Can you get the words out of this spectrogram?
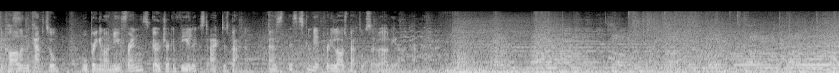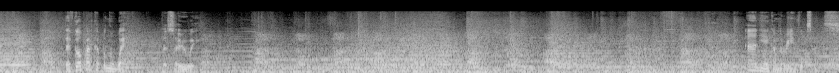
For Karl in the capital, we'll bring in our new friends, Gotrek and Felix, to act as backup, as this is going to be a pretty large battle so early in our campaign. They've got backup on the way, but so do we. And here come the reinforcements.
